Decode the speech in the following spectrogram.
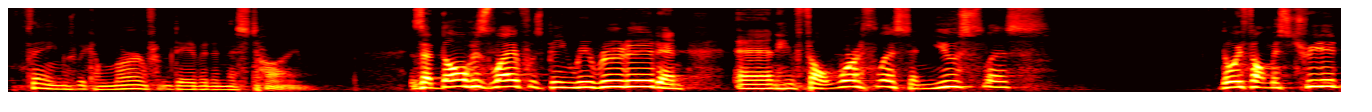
things we can learn from David in this time is that though his life was being rerouted and, and he felt worthless and useless, Though he felt mistreated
